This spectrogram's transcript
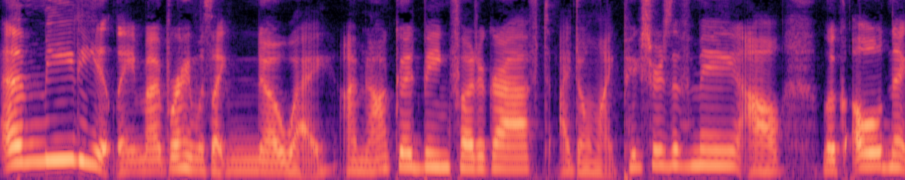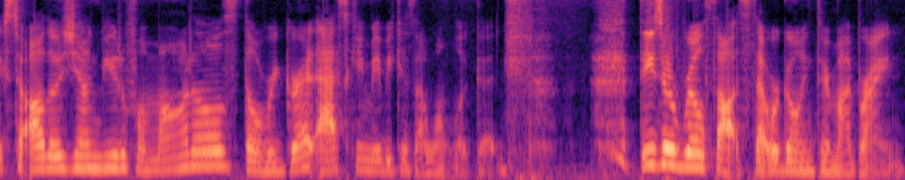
Immediately, my brain was like, no way. I'm not good being photographed. I don't like pictures of me. I'll look old next to all those young, beautiful models. They'll regret asking me because I won't look good. These are real thoughts that were going through my brain.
